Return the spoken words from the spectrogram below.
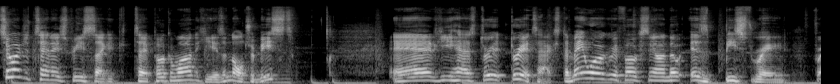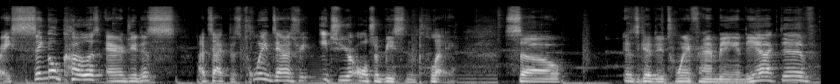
210 HP Psychic type Pokemon. He is an Ultra Beast. And he has three three attacks. The main one we're going to be focusing on, though, is Beast Raid. For a single colorless energy, this attack does 20 damage for each of your Ultra Beasts in play. So, it's going to do 20 for him being in the active,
